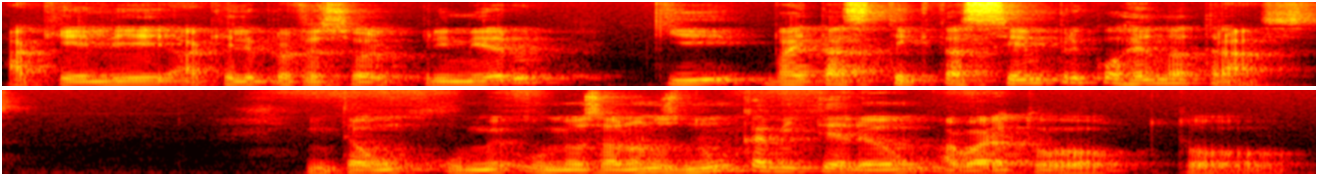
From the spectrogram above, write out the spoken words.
Aquele, aquele professor, primeiro, que vai tá, ter que estar tá sempre correndo atrás então, os meus alunos nunca me terão. Agora estou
